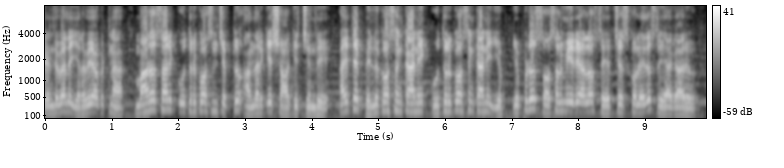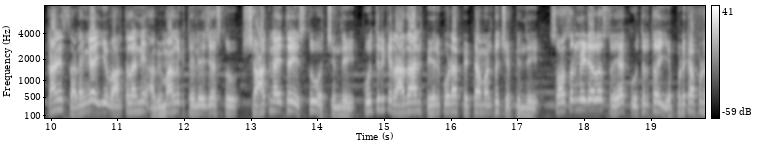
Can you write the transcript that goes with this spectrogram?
రెండు వేల ఇరవై ఒకటిన మరోసారి కూతురు కోసం చెప్తూ అందరికీ షాక్ ఇచ్చింది. అయితే పెళ్ళి కోసం కానీ కూతురు కోసం కానీ ఎప్పుడూ సోషల్ మీడియాలో షేర్ చేసుకోలేదు శ్రియా గారు. కానీ సడన్గా ఈ వార్తలన్నీ అభిమానులకు తెలియజేస్తూ షాక్ నైతే ఇస్తూ వచ్చింది. కూతురికి రాధా అని పేరు కూడా పెట్టామంటూ చెప్పింది. సోషల్ మీడియాలో శ్రేయ కూతురుతో ఎప్పటికప్పుడు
